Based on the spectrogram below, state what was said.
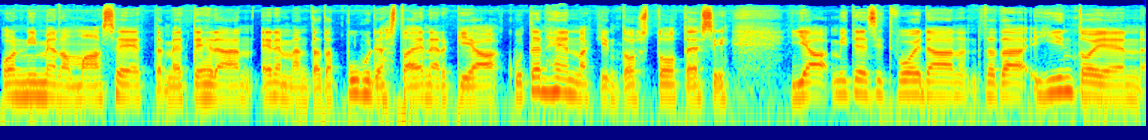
on nimenomaan se, että me tehdään enemmän tätä puhdasta energiaa, kuten Hennakin tuossa totesi. Ja miten sitten voidaan tätä hintojen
